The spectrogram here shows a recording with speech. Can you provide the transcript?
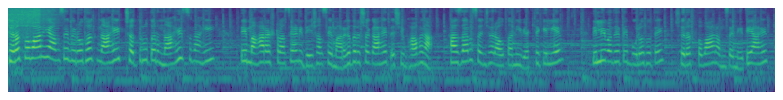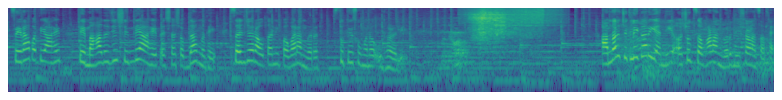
शरद पवार हे आमचे विरोधक नाहीत शत्रू तर नाहीच नाही. ते महाराष्ट्राचे आणि देशाचे मार्गदर्शक आहेत अशी भावना खासदार संजय राऊतांनी व्यक्त केली आहे. दिल्लीमध्ये ते बोलत होते शरद पवार आमचे नेते आहेत सेनापती आहेत ते महादजी शिंदे आहेत अशा शब्दांमध्ये संजय राऊतांनी पवारांवर स्तुतीसुमनं उधळली. आमदार चिखलीकर यांनी अशोक चव्हाणांवर निशाणा साधलाय.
